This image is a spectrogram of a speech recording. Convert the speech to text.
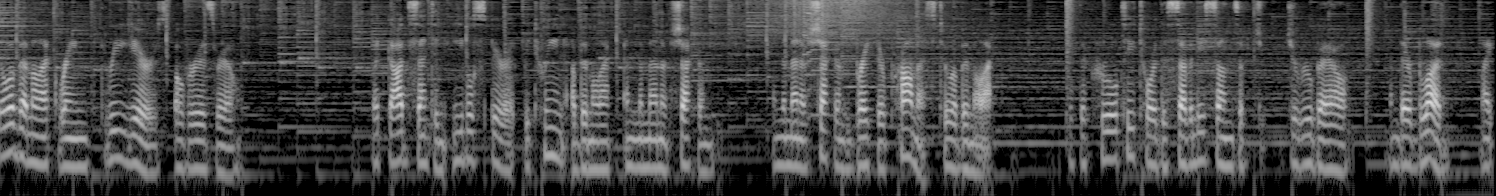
So Abimelech reigned three years over Israel. But God sent an evil spirit between Abimelech and the men of Shechem, and the men of Shechem brake their promise to Abimelech, with the cruelty toward the seventy sons of Jerubbaal, and their blood might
